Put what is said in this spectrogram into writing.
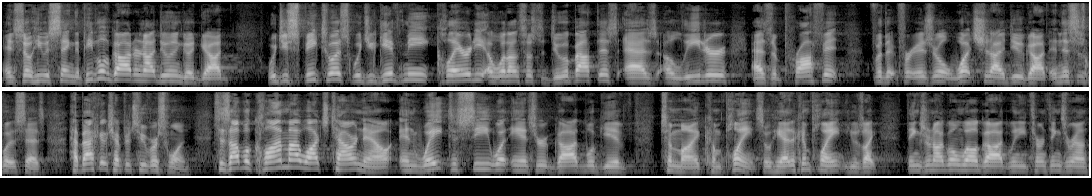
And so he was saying, The people of God are not doing good, God. Would you speak to us? Would you give me clarity of what I'm supposed to do about this as a leader, as a prophet for, the, for Israel? What should I do, God? And this is what it says Habakkuk chapter 2, verse 1 it says, I will climb my watchtower now and wait to see what answer God will give to my complaint. So he had a complaint. He was like, Things are not going well, God, when you turn things around.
